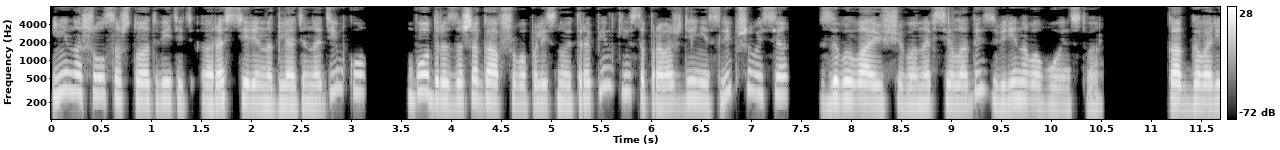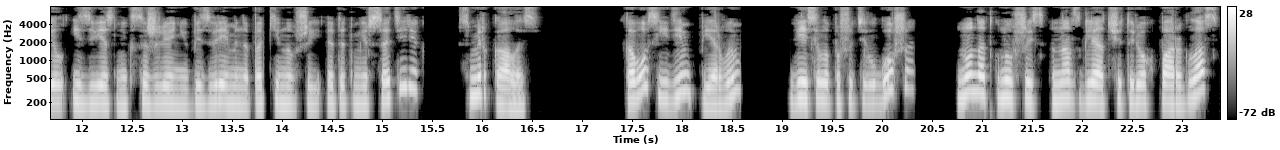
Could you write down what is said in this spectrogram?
и не нашелся, что ответить, растерянно глядя на Димку, бодро зашагавшего по лесной тропинке в сопровождении слипшегося, завывающего на все лады звериного воинства. Как говорил известный, к сожалению, безвременно покинувший этот мир сатирик, смеркалось. Кого съедим первым? Весело пошутил Гоша, но, наткнувшись на взгляд четырех пар глаз,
